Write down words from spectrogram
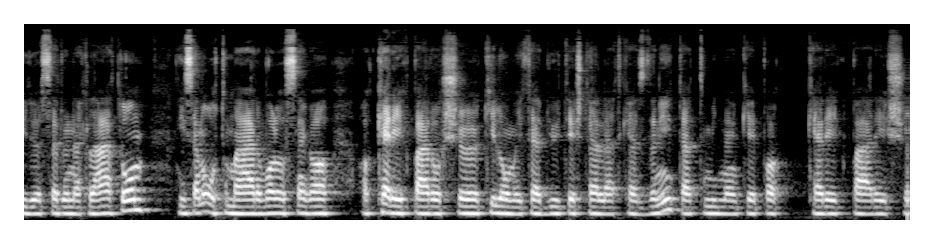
időszerűnek látom, hiszen ott már valószínűleg a, a kerékpáros kilométergyűjtést el lehet kezdeni, tehát mindenképp a kerékpár és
